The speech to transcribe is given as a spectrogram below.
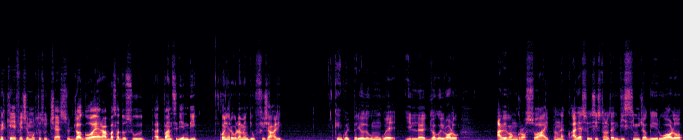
perché fece molto successo? Il gioco era basato su Advanced D&D con i regolamenti ufficiali che in quel periodo comunque il gioco di ruolo aveva un grosso hype. È... adesso esistono tantissimi giochi di ruolo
